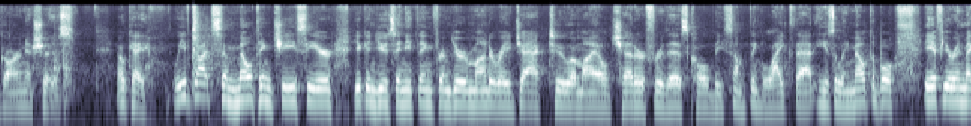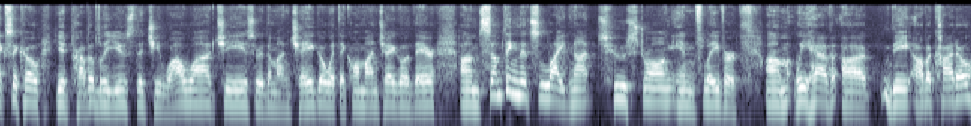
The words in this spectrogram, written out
garnishes. Okay, We've got some melting cheese here. You can use anything from your Monterey Jack to a mild cheddar for this. Colby, something like that, easily meltable. If you're in Mexico, you'd probably use the Chihuahua cheese or the Manchego, what they call Manchego there. Um, something that's light, not too strong in flavor. Um, we have uh, the avocado,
